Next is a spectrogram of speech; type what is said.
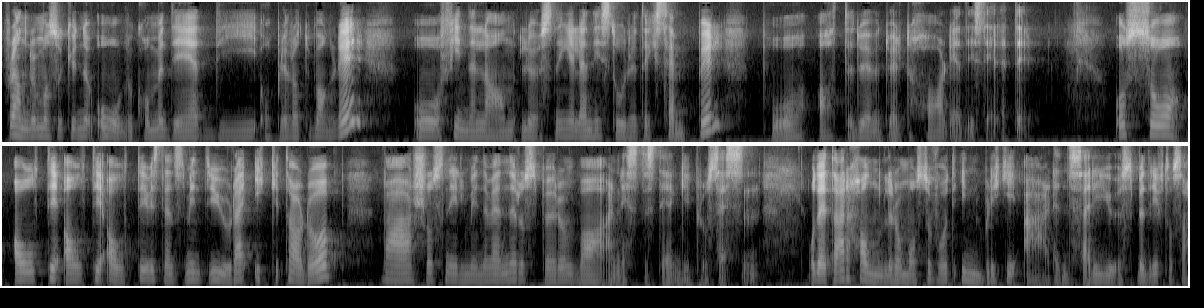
For det handler om også å kunne overkomme det de opplever at du mangler, og finne en eller annen løsning eller en historie, et eksempel på at du eventuelt har det de ser etter. Og så alltid, alltid, alltid, hvis den som intervjuer deg, ikke tar det opp, vær så snill, mine venner, og spør om hva er neste steg i prosessen. Og dette her handler om også å få et innblikk i er det en seriøs bedrift, og så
